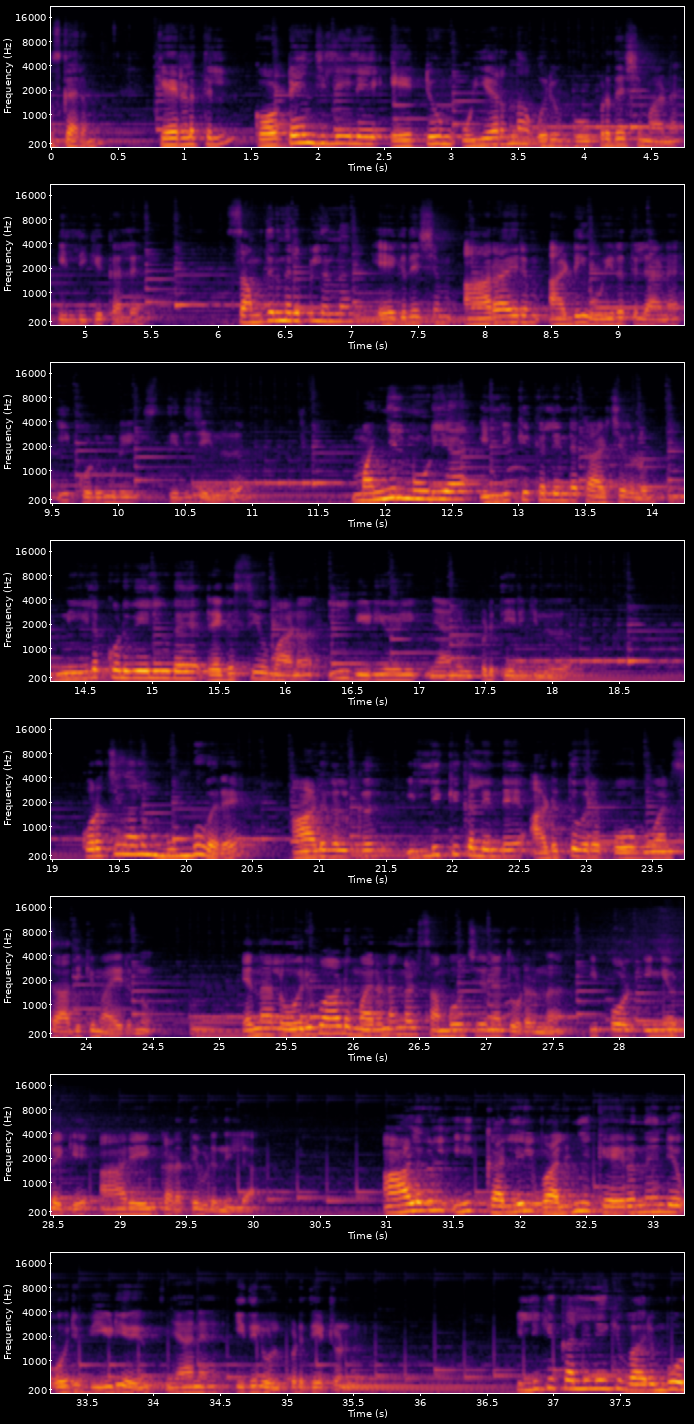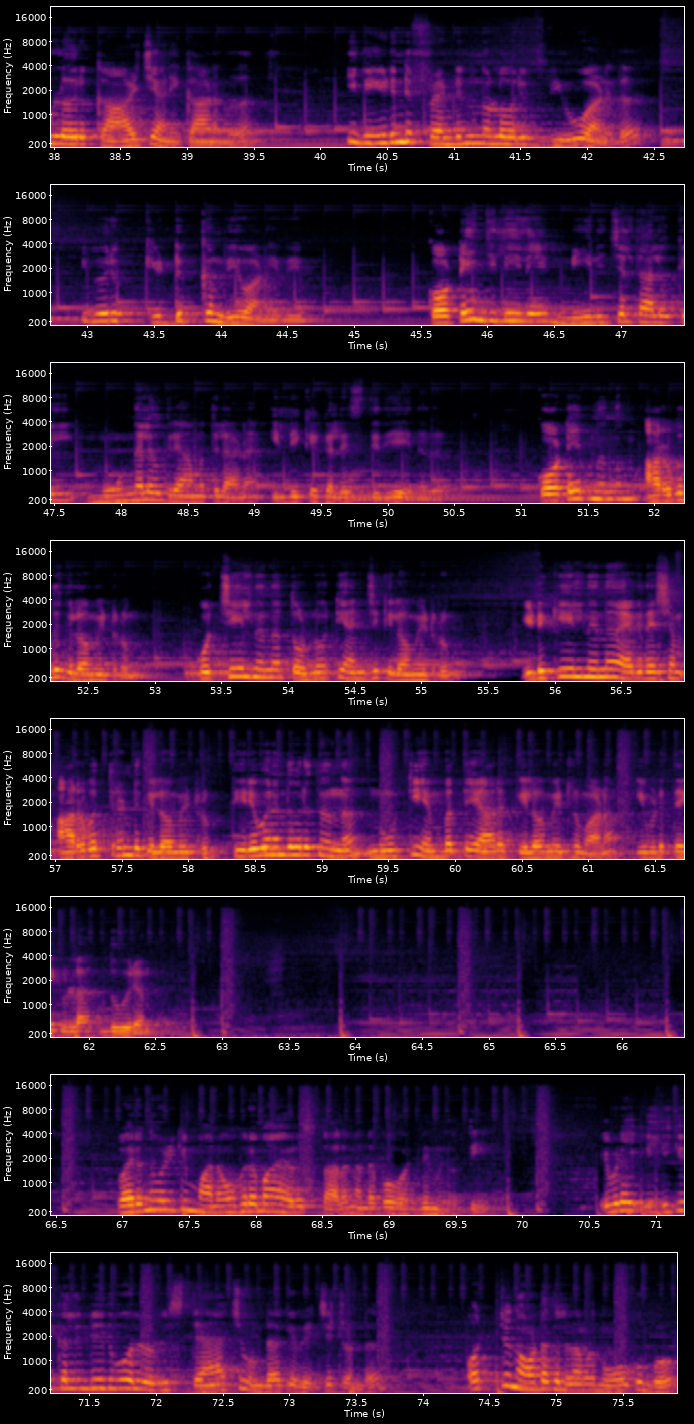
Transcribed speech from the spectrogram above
നമസ്കാരം. കേരളത്തിൽ കോട്ടയം ജില്ലയിലെ ഏറ്റവും ഉയർന്ന ഒരു ഭൂപ്രദേശമാണ് ഇല്ലിക്കക്കല്ല് സമുദ്രനിരപ്പിൽ നിന്നും ഏകദേശം ആറായിരം അടി ഉയരത്തിലാണ് ഈ കൊടുമുടി സ്ഥിതി ചെയ്യുന്നത്. മഞ്ഞിൽ മൂടിയ ഇല്ലിക്കക്കല്ലിന്റെ കാഴ്ചകളും നീലക്കൊടുവേലിയുടെ രഹസ്യവുമാണ് ഈ വീഡിയോയിൽ ഞാൻ ഉൾപ്പെടുത്തിയിരിക്കുന്നത്. കുറച്ചു കാലം മുമ്പ് വരെ ആളുകൾക്ക് ഇല്ലിക്കക്കല്ലിന്റെ അടുത്തുവരെ പോകുവാൻ സാധിക്കുമായിരുന്നു. എന്നാൽ ഒരുപാട് മരണങ്ങൾ സംഭവിച്ചതിനെ തുടർന്ന് ഇപ്പോൾ ഇങ്ങോട്ടേക്ക് ആരെയും കടത്തിവിടുന്നില്ല. ആളുകൾ ഈ കല്ലിൽ വലിഞ്ഞു കയറുന്നതിന്റെ ഒരു വീഡിയോയും ഞാൻ ഇതിൽ ഉൾപ്പെടുത്തിയിട്ടുണ്ട്. ഇല്ലിക്കക്കല്ലിലേക്ക് വരുമ്പോൾ ഉള്ള ഒരു കാഴ്ചയാണ് ഈ കാണുന്നത്. ഈ വീടിന്റെ ഫ്രണ്ടിൽ നിന്നുള്ള ഒരു വ്യൂ ആണിത്. ഇതൊരു കിടുക്കം വ്യൂ ആണ് ഈ വ്യൂ. കോട്ടയം ജില്ലയിലെ മീനിച്ചൽ താലൂക്കിൽ മൂന്നലവ് ഗ്രാമത്തിലാണ് ഇല്ലിക്കക്കല്ല് സ്ഥിതി ചെയ്യുന്നത്. കോട്ടയത്ത് നിന്നും അറുപത് കിലോമീറ്ററും കൊച്ചിയിൽ നിന്ന് തൊണ്ണൂറ്റി അഞ്ച് കിലോമീറ്ററും ഇടുക്കിയിൽ നിന്ന് ഏകദേശം അറുപത്തിരണ്ട് കിലോമീറ്ററും തിരുവനന്തപുരത്ത് നിന്ന് നൂറ്റി എൺപത്തി ആറ് കിലോമീറ്ററുമാണ് ഇവിടത്തേക്കുള്ള ദൂരം. വരുന്ന വഴിക്ക് മനോഹരമായ ഒരു സ്ഥലം കണ്ടപ്പോൾ വണ്ടി നിർത്തി. ഇവിടെ ഇല്ലിക്കക്കല്ലിന്റേതുപോലെ ഒരു സ്റ്റാച്ചു ഉണ്ടാക്കി വെച്ചിട്ടുണ്ട്. ഒറ്റ നോട്ടത്തിൽ നമ്മൾ നോക്കുമ്പോൾ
